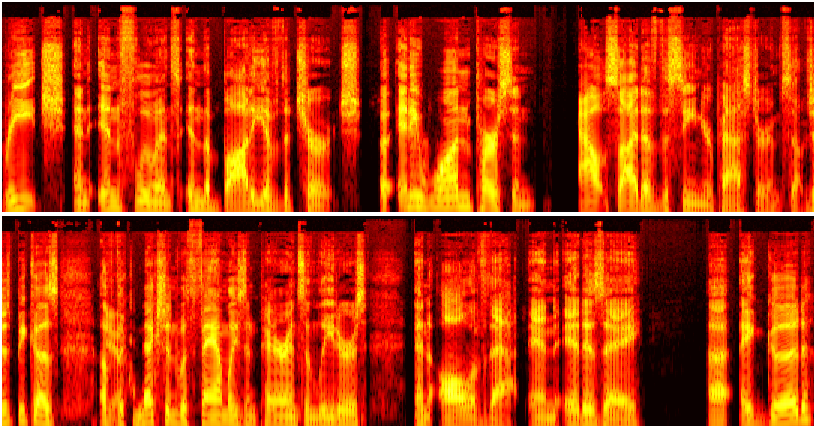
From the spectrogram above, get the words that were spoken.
reach and influence in the body of the church uh, any one person outside of the senior pastor himself just because of yeah. the connection with families and parents and leaders and all of that and it is a uh, a good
